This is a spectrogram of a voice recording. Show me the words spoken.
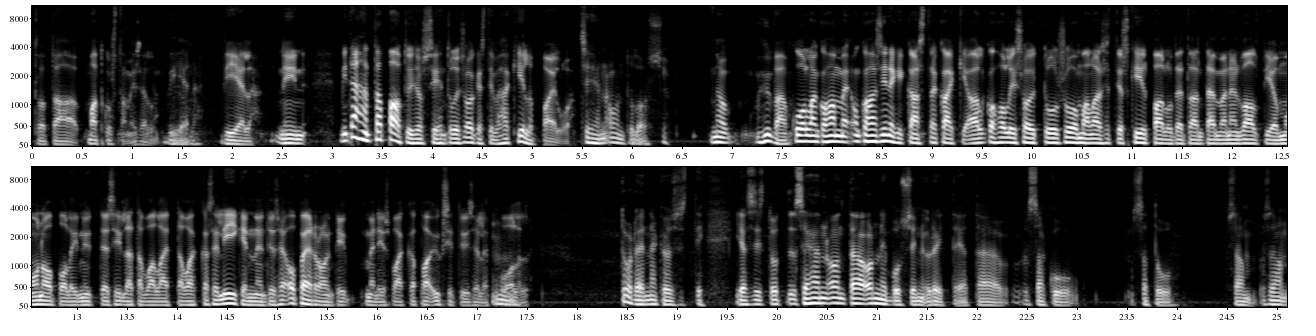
tota, matkustamisella. Vielä. Vielä. Niin mitähän tapahtuisi, jos siihen tulisi oikeasti vähän kilpailua? Siihen on tulossa. No hyvä. Kuollaankohan me, onkohan siinäkin kanssa, että kaikki alkoholisoituu suomalaiset, jos kilpailutetaan tämmöinen valtion monopoli nyt sillä tavalla, että vaikka se liikennöinti ja se operointi menisi vaikkapa yksityiselle mm. puolelle? Todennäköisesti. Ja siis tuot, sehän on tämä Onnibussin yrittäjä, tämä Saku, Satu, Sam, Sam,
